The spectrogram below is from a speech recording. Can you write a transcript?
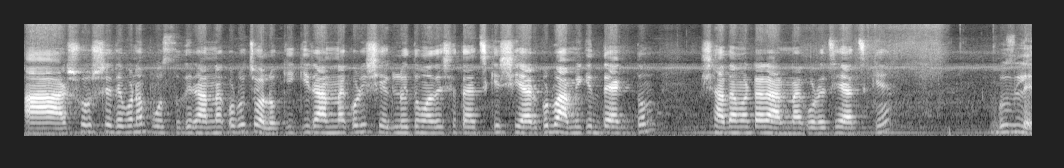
আর সর্ষে দেবো না, পোস্ত দিয়ে রান্না করব। চলো, কি কি রান্না করি সেগুলোই তোমাদের সাথে আজকে শেয়ার করব। আমি কিন্তু একদম সাদামাটা রান্না করেছি আজকে, বুঝলে?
